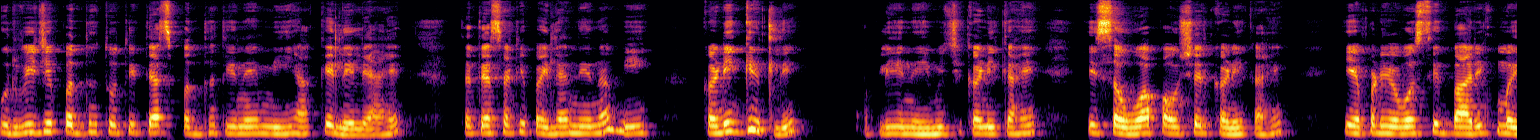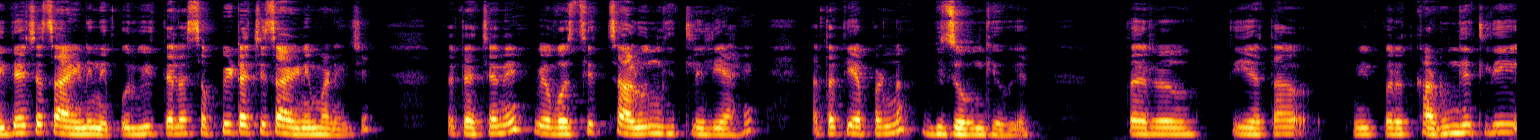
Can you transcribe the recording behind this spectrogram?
पूर्वी जी पद्धत होती त्याच पद्धतीने मी ह्या केलेल्या आहेत. तर त्यासाठी पहिल्यांदा ना मी कणिक घेतली. आपली ही नेहमीची कणिक आहे. ही सव्वा पावशेर कणिक आहे. ही आपण व्यवस्थित बारीक मैद्याच्या चाळणीने पूर्वी त्याला सपीटाची चाळणी म्हणायची तर त्याच्याने व्यवस्थित चाळून घेतलेली आहे. आता ती आपण ना भिजवून घेऊयात. तर ती आता मी परत काढून घेतली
